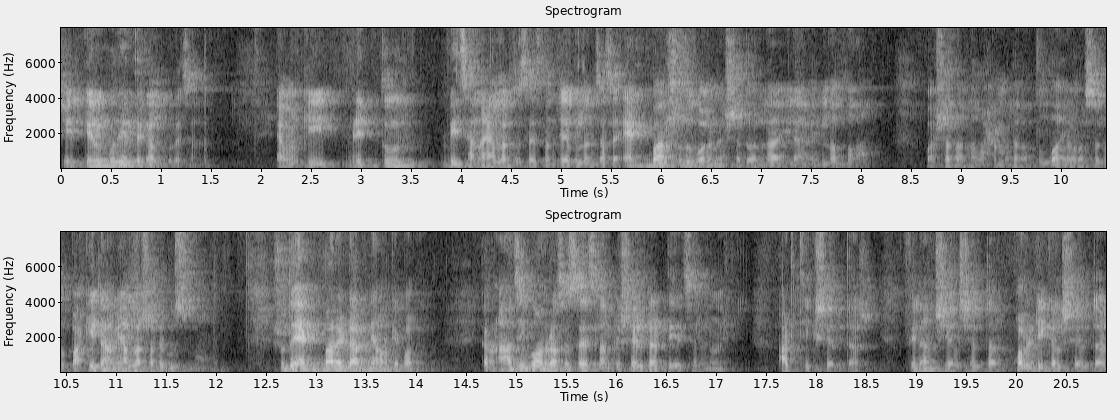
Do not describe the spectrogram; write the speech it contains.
শিরকের উপরই ইন্তেকাল করেছেন। এমনকি মৃত্যুর বিছানায় আল্লাহ রসুল ইসলাম যে বললেন, চাচা, একবার শুধু বলেন আসাদু আল্লাহ ইলাহা ইল্লাল্লাহ আল্লাহ মোহাম্মদ আব্দুল্লাহ রসুল বাকিটা আমি আল্লাহর সাথে বুঝব। শুধু একবার এটা আপনি আমাকে বলেন। কারণ আজীবন রাসুসাহ ইসলামকে শেল্টার দিয়েছিলেন উনি। আর্থিক shelter financial shelter political shelter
